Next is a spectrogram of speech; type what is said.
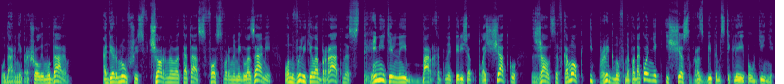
Удар не прошел им ударом. Обернувшись в черного кота с фосфорными глазами, он вылетел обратно, стремительно и бархатно пересек площадку, сжался в комок и, прыгнув на подоконник, исчез в разбитом стекле и паутине.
